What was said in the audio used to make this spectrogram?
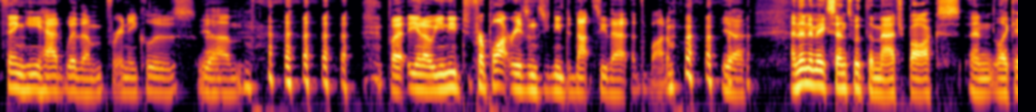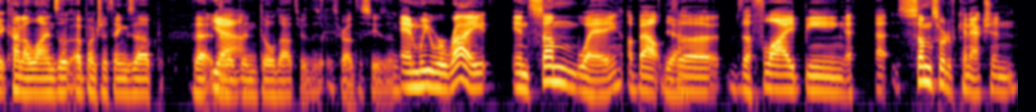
thing he had with him for any clues. Yeah. Um, but you know, you need for plot reasons, you need to not see that at the bottom. yeah, and then it makes sense with the matchbox, and like it kind of lines a, a bunch of things up that, that have been doled out through the, throughout the season. and we were right in some way about Yeah. the the fly being a, a, some sort of connection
